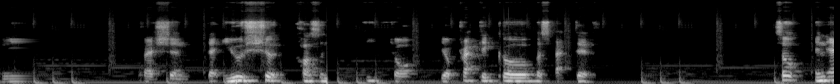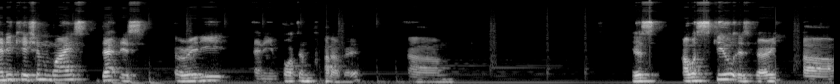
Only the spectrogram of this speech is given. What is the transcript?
the profession that you should concentrate your, your practical perspective. So in education wise, that is already an important part of it. Um, because our skill is very, uh,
